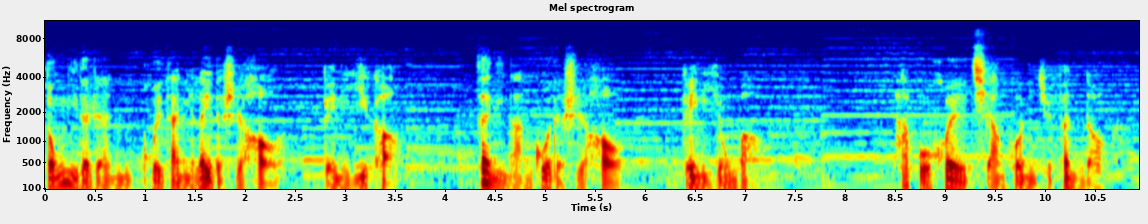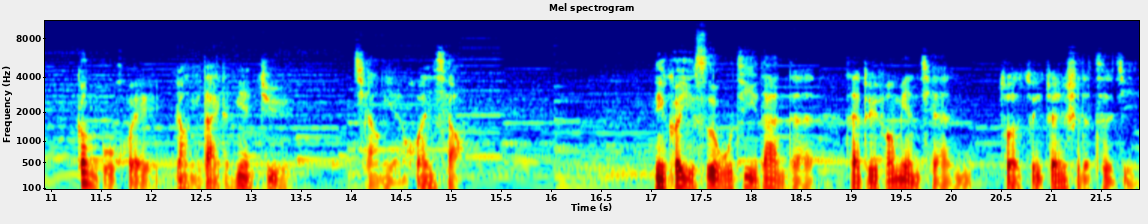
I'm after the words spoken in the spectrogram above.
懂你的人会在你累的时候给你依靠，在你难过的时候给你拥抱。他不会强迫你去奋斗，更不会让你戴着面具强颜欢笑。你可以肆无忌惮的在对方面前做最真实的自己，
